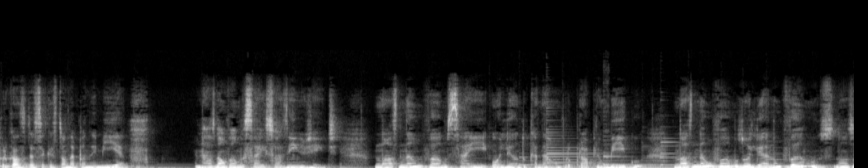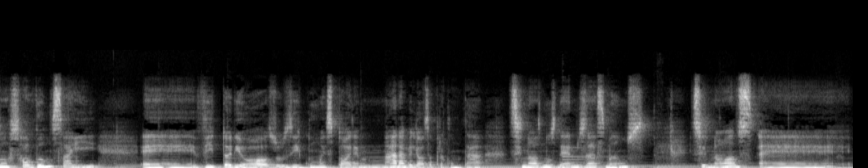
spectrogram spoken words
por causa dessa questão da pandemia. Nós não vamos sair sozinhos, gente. Nós não vamos sair olhando cada um para o próprio umbigo. Nós não vamos olhar, não vamos. Nós só vamos sair é, vitoriosos e com uma história maravilhosa para contar se nós nos dermos as mãos, se nós é,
